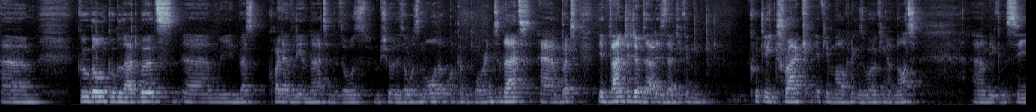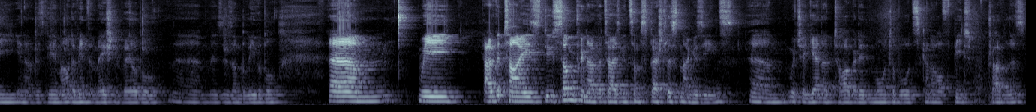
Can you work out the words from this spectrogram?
Um, Google, Google AdWords, um, we invest quite heavily in that, and there's always, I'm sure there's always more that one can pour into that. Um, but the advantage of that is that you can quickly track if your marketing is working or not. Um, you can see, you know, the amount of information available um, is, is unbelievable. Um, we advertise, do some print advertising in some specialist magazines, um, which again are targeted more towards kind of offbeat travelers.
